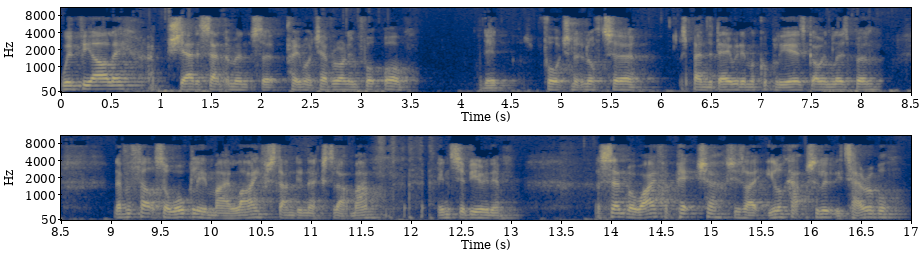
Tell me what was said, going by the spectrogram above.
With Vialli, I share the sentiments that pretty much everyone in football did. Fortunate enough to spend the day with him a couple of years ago in Lisbon. Never felt so ugly in my life standing next to that man, interviewing him. I sent my wife a picture. She's like, "You look absolutely terrible.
